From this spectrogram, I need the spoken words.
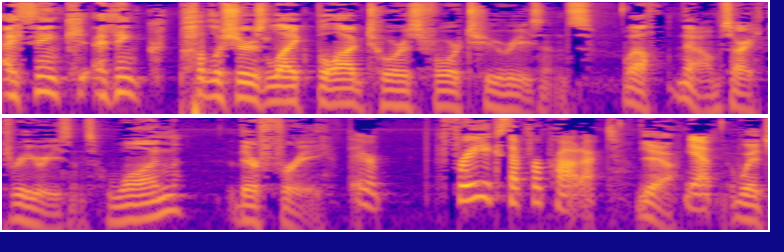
I think I think publishers like blog tours for two reasons. Well, no, I'm sorry, three reasons. One, they're free. They're free except for product. Yeah. Yep. Which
